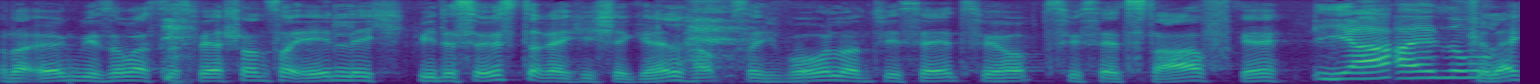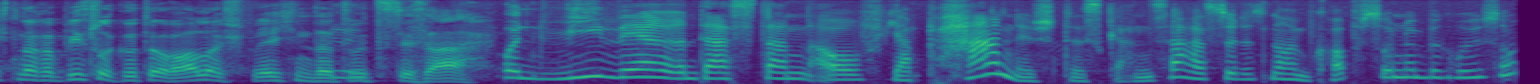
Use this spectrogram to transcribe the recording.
Oder irgendwie sowas. Das wäre schon so ähnlich wie das Österreichische, gell? Habt euch wohl und wie seht's, wie habt's, wie seht's drauf, gell? Ja, also. Vielleicht noch ein bisschen Gutturala sprechen, da tut's das auch. Und wie wäre das dann auf Japanisch, das Ganze? Hast du das noch im Kopf, so eine Begrüßung?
